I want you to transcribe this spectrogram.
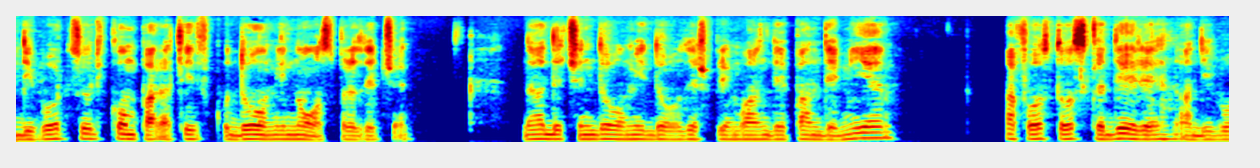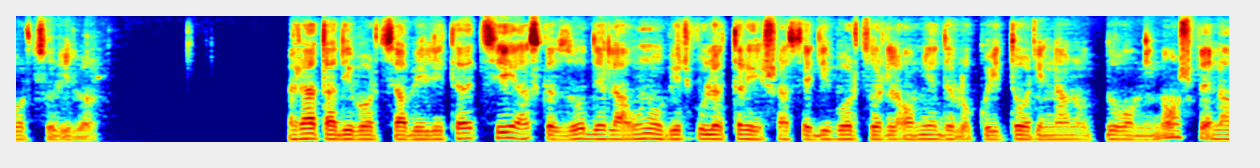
divorțuri comparativ cu 2019. Da, deci în 2020, primul an de pandemie, a fost o scădere a divorțurilor. Rata divorțabilității a scăzut de la 1,36 divorțuri la 1000 de locuitori în anul 2019 la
